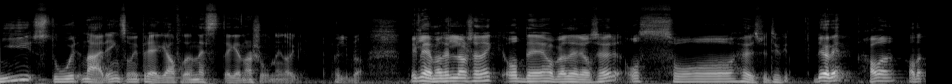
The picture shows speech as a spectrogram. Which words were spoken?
ny, stor næring som vil prege iallfall den neste generasjonen i Norge. Veldig bra. Det gleder jeg meg til, Lars Henrik, og det håper jeg dere også gjør. Og så høres vi til uken. Det gjør vi. Ha det. Ha det.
